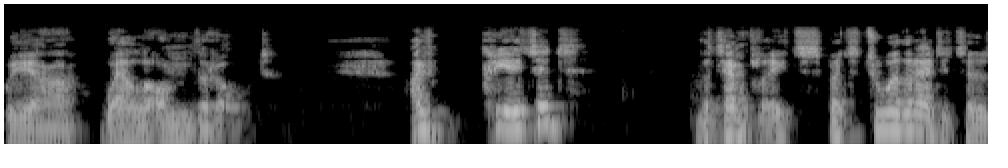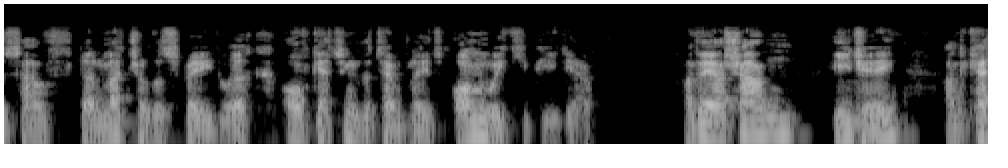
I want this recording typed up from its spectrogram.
we are well on the road. I've created the templates, but two other editors have done much of the spade work of getting the templates on Wikipedia. And they are Sian EJ and Cell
